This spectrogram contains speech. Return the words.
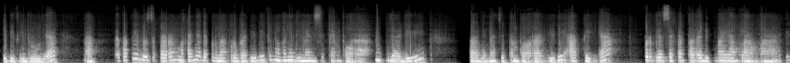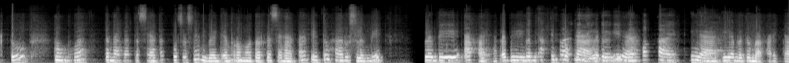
individu ya. Nah, tetapi untuk sekarang makanya ada perubahan-perubahan ini itu namanya dimensi temporal. Mm -hmm. Jadi uh, dimensi temporal ini artinya pergesekan paradigma yang lama itu membuat tenaga kesehatan khususnya di bagian promotor kesehatan itu harus lebih lebih apa ya lebih lebih aktif lagi lebih iya ya. iya iya betul mbak Karika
